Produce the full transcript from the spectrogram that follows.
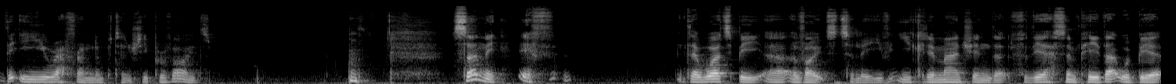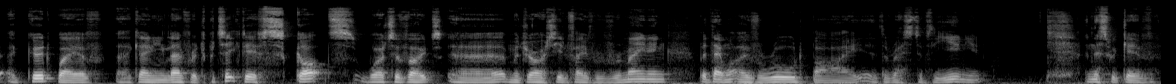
the EU referendum potentially provides. Certainly, if there were to be uh, a vote to leave, you could imagine that for the SNP that would be a, a good way of uh, gaining leverage, particularly if Scots were to vote a uh, majority in favour of remaining, but then were overruled by the rest of the union. And this would give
